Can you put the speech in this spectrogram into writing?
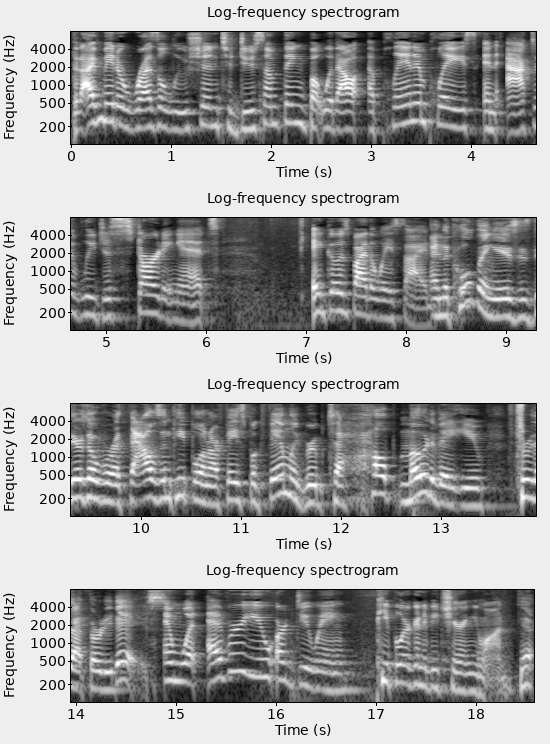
that I've made a resolution to do something, but without a plan in place and actively just starting it. it goes by the wayside. And the cool thing is, is there's over a thousand people in our Facebook family group to help motivate you through that 30 days. and whatever you are doing, people are going to be cheering you on. Yeah.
